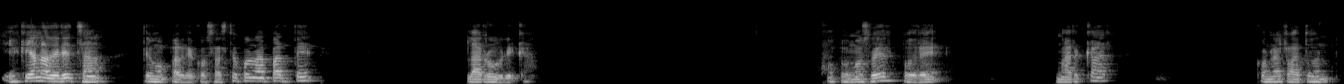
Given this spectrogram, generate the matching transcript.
Y aquí a la derecha tengo un par de cosas. Esto por una parte, la rúbrica. Como podemos ver, podré marcar con el ratón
